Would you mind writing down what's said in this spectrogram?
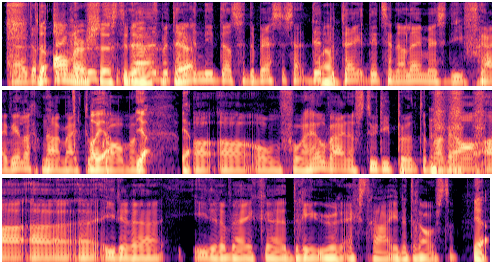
Eh, dat De betekent honors, niet, eh, student. Nee, het betekent Ja? niet dat ze de beste zijn. Dit, Ja. bete- dit zijn alleen mensen die vrijwillig naar mij toe oh ja, komen. ja, ja. Uh, om voor heel weinig studiepunten, maar wel iedere, iedere week uh, drie uur extra in het rooster. Ja.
